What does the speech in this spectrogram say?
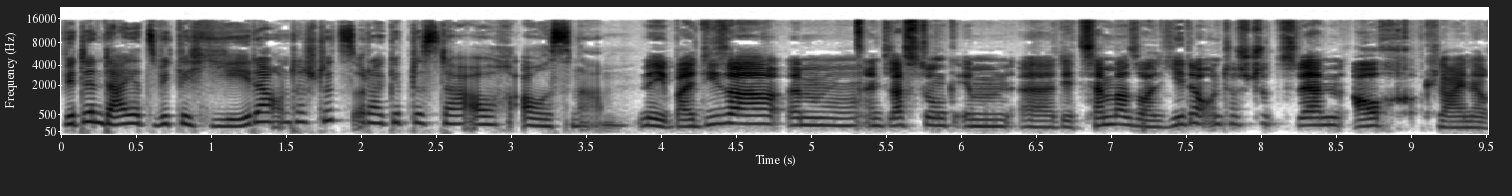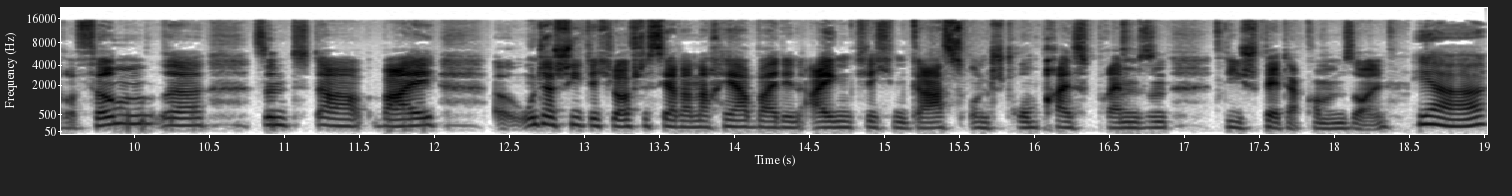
Wird denn da jetzt wirklich jeder unterstützt oder gibt es da auch Ausnahmen? Nee, bei dieser ähm, Entlastung im äh, Dezember soll jeder unterstützt werden. Auch kleinere Firmen äh, sind dabei. Äh, unterschiedlich läuft es ja dann nachher bei den eigentlichen Gas- und Strompreisbremsen, die später kommen sollen. Ja,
